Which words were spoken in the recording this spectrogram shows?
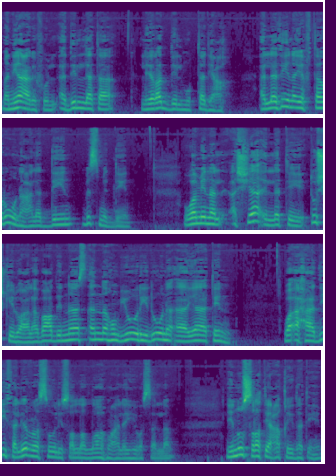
من يعرف الأدلة لرد المبتدعة الذين يفترون على الدين باسم الدين. ومن الأشياء التي تشكل على بعض الناس أنهم يوردون آيات وأحاديث للرسول صلى الله عليه وسلم لنصرة عقيدتهم.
